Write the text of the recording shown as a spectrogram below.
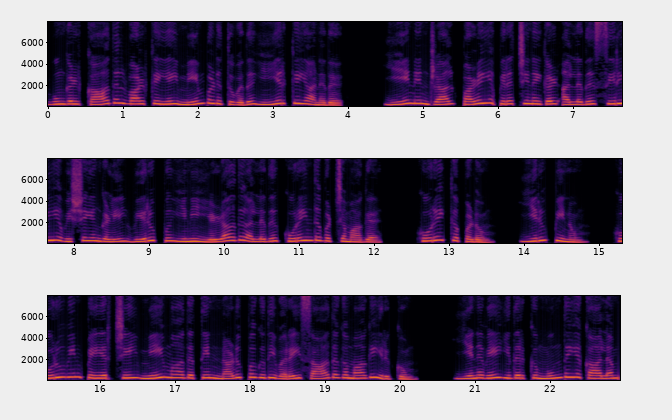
உங்கள் காதல் வாழ்க்கையை மேம்படுத்துவது இயற்கையானது. ஏனென்றால் பழைய பிரச்சினைகள் அல்லது சிறிய விஷயங்களில் வெறுப்பு இனி எழாது அல்லது குறைந்தபட்சமாக குறைக்கப்படும். இருப்பினும் குருவின் பெயர்ச்சி மே மாதத்தின் நடுப்பகுதி வரை சாதகமாக இருக்கும். எனவே இதற்கு முந்தைய காலம்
